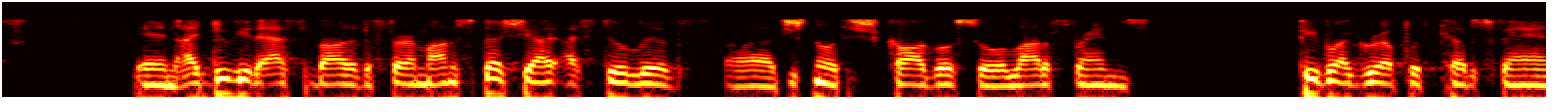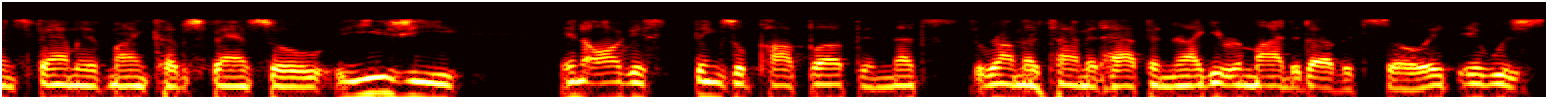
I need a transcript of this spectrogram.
and I do get asked about it a fair amount. Especially, I, I still live uh, just north of Chicago, so a lot of friends, people I grew up with, Cubs fans, family of mine, Cubs fans. So usually in August things will pop up, and that's around that time it happened, and I get reminded of it. So it, it was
